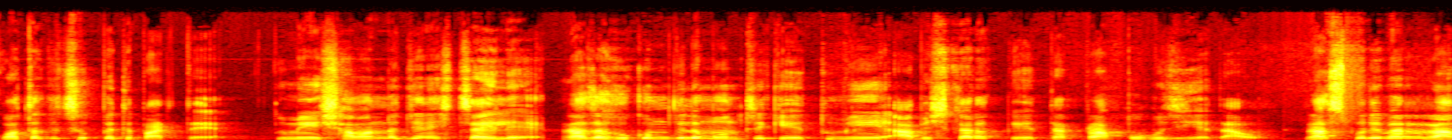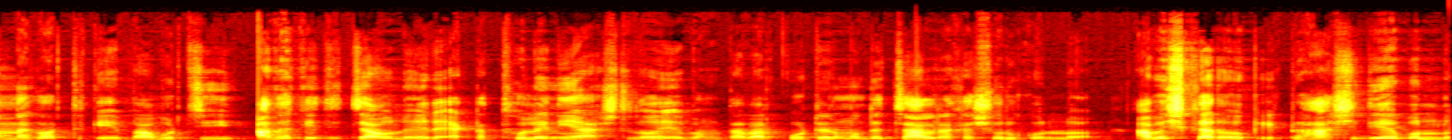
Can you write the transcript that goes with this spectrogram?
কত কিছু পেতে পারতে? তুমি এই সামান্য জিনিস চাইলে রাজা হুকুম দিল মন্ত্রীকে, তুমি এই আবিষ্কারককে তার প্রাপ্য বুঝিয়ে দাও। রাজপরিবারের রান্নাঘর থেকে বাবুর্চি আধা কেজি চাউলের একটা থলে নিয়ে আসলো এবং দাবার কোটের মধ্যে চাল রাখা শুরু করল। আবিষ্কারক একটু হাসি দিয়ে বলল,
